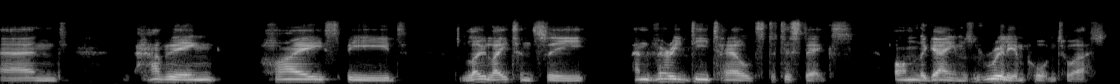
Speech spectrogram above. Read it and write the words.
And having high speed, low latency, and very detailed statistics on the games was really important to us.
